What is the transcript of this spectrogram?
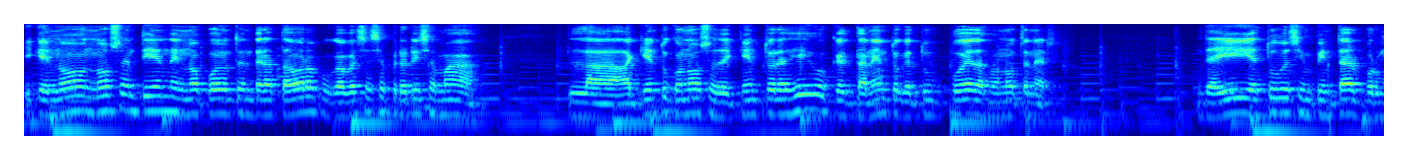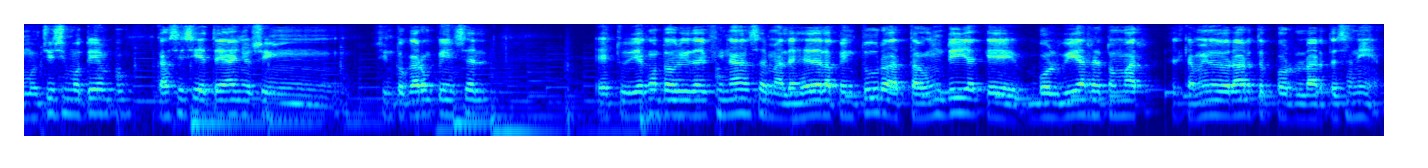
y que no, no se entienden, no puedo entender hasta ahora porque a veces se prioriza más la, a quien tú conoces, de quién tú eres hijo, que el talento que tú puedas o no tener. De ahí estuve sin pintar por muchísimo tiempo, casi siete años sin, sin tocar un pincel. Estudié contabilidad y finanzas, me alejé de la pintura hasta un día que volví a retomar el camino del arte por la artesanía.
